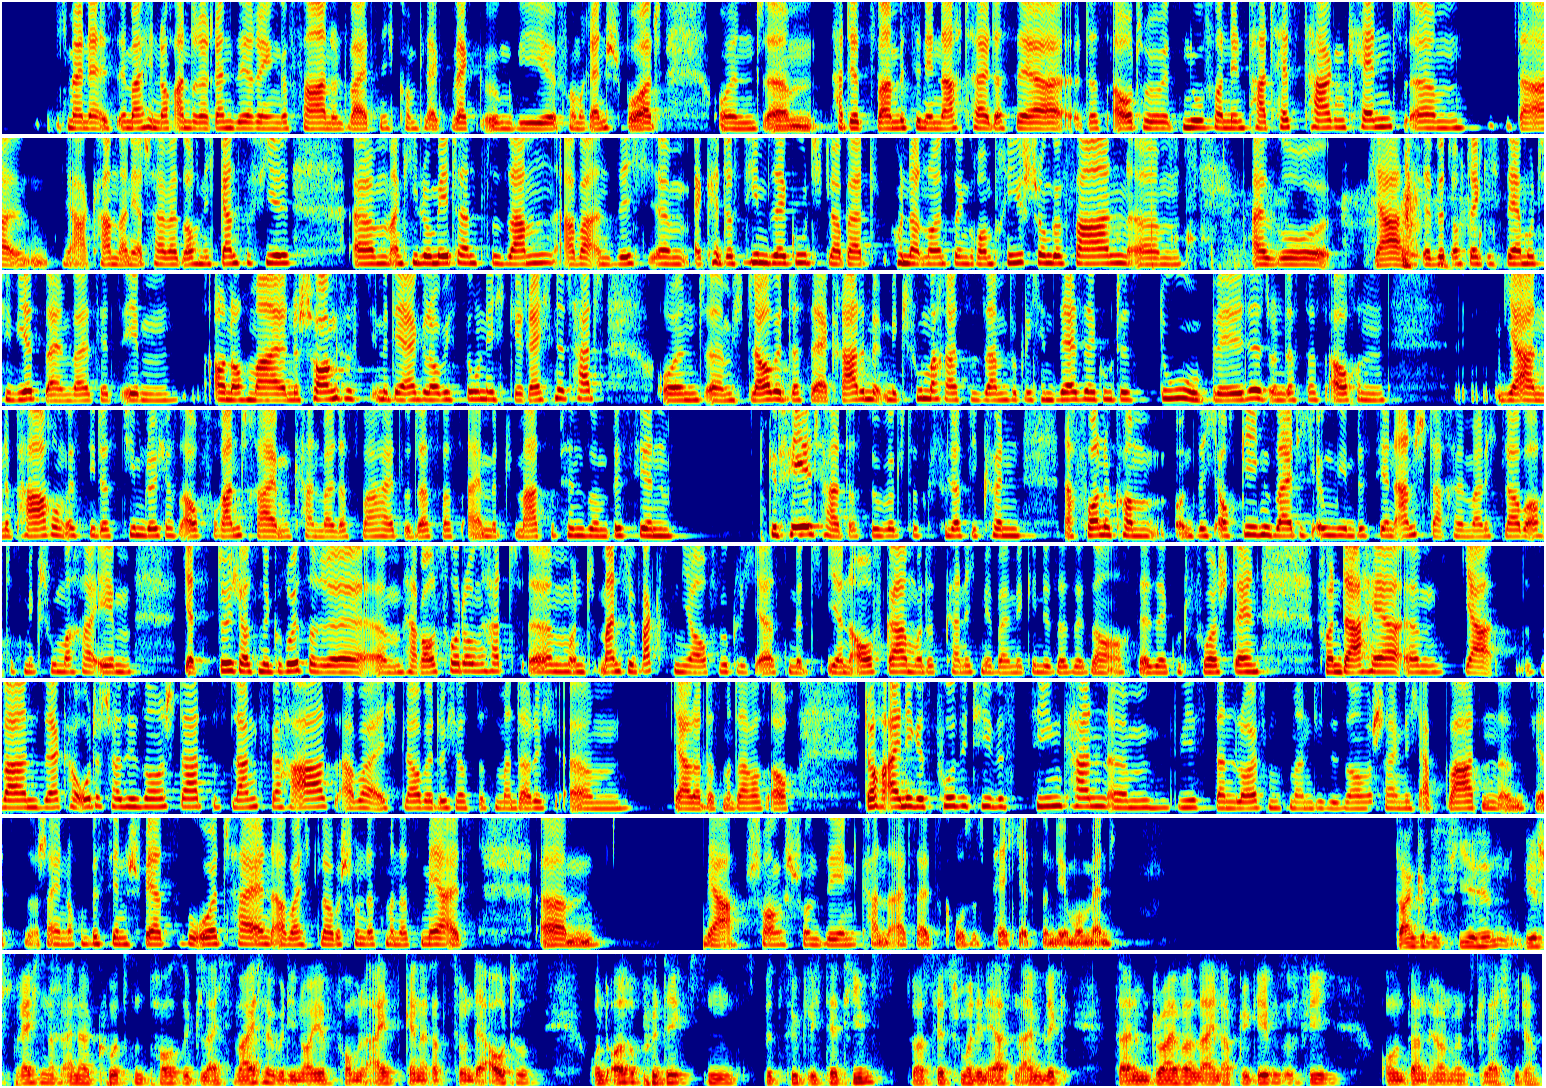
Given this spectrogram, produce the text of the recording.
ich meine, er ist immerhin noch andere Rennserien gefahren und war jetzt nicht komplett weg irgendwie vom Rennsport und ähm, hat jetzt zwar ein bisschen den Nachteil, dass er das Auto jetzt nur von den paar Testtagen kennt. Ähm, da ja, kam dann ja teilweise auch nicht ganz so viel ähm, an Kilometern zusammen, aber an sich, ähm, er kennt das Team sehr gut. Ich glaube, er hat 119 Grand Prix schon gefahren. Ähm, also ja, der wird auch, denke ich, sehr motiviert sein, weil es jetzt eben auch nochmal eine Chance ist, mit der er, glaube ich, so nicht gerechnet hat. Und ähm, ich glaube, dass er gerade mit Mick Schumacher zusammen wirklich ein sehr, sehr gutes Duo bildet und dass das auch ein ja, eine Paarung ist, die das Team durchaus auch vorantreiben kann, weil das war halt so das, was einem mit Marzipin so ein bisschen gefehlt hat, dass du wirklich das Gefühl hast, die können nach vorne kommen und sich auch gegenseitig irgendwie ein bisschen anstacheln, weil ich glaube auch, dass Mick Schumacher eben jetzt durchaus eine größere ähm, Herausforderung hat ähm, und manche wachsen ja auch wirklich erst mit ihren Aufgaben und das kann ich mir bei Mick in dieser Saison auch sehr, sehr gut vorstellen. Von daher, ähm, ja, es war ein sehr chaotischer Saisonstart bislang für Haas, aber ich glaube durchaus, dass man dadurch, ähm, ja, oder dass man daraus auch doch einiges Positives ziehen kann. Ähm, wie es dann läuft, muss man die Saison wahrscheinlich abwarten. Ähm, ist jetzt wahrscheinlich noch ein bisschen schwer zu beurteilen, aber ich glaube schon, dass man das mehr als ähm, ja, Chance schon sehen kann, als als großes Pech jetzt in dem Moment. Danke bis hierhin. Wir sprechen nach einer kurzen Pause gleich weiter über die neue Formel 1 Generation der Autos und eure Predictions bezüglich der Teams. Du hast jetzt schon mal den ersten Einblick zu einem Driver-Line-Up gegeben, Sophie, und dann hören wir uns gleich wieder.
